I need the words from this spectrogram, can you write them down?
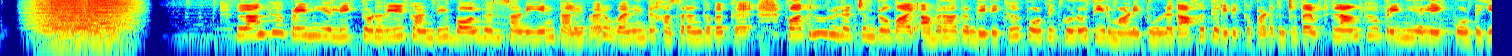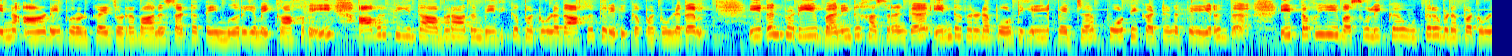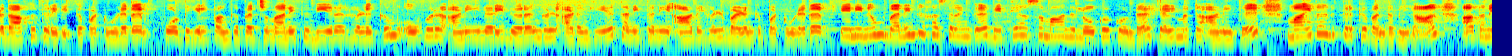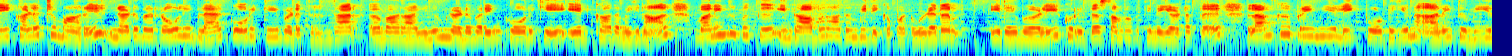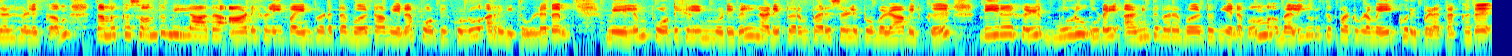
லங்கா பிரீமியர் லீக் தொடரில் கண்டி பால்கன்ஸ் அணியின் தலைவர் வனிந்து ஹசரங்கவுக்கு பதினோரு லட்சம் ரூபாய் அபராதம் விதிக்க போட்டிக்குழு தீர்மானித்துள்ளதாக தெரிவிக்கப்படுகின்றது. லங்கா பிரீமியர் லீக் போட்டியின் ஆடை பொருட்கள் தொடர்பான சட்டத்தை மீறியமைக்காகவே அவருக்கு இந்த அபராதம் விதிக்கப்பட்டுள்ளதாக தெரிவிக்கப்பட்டுள்ளது. இதன்படி வனிந்து ஹசரங்க இந்த வருட போட்டியில் பெற்ற போட்டி கட்டணத்தில் இருந்து இத்தொகையை வசூலிக்க உத்தரவிடப்பட்டுள்ளதாக தெரிவிக்கப்பட்டுள்ளது. போட்டியில் பங்கு பெற்ற அனைத்து வீரர்களுக்கும் ஒவ்வொரு அணியினரின் நிறங்கள் அடங்கிய தனித்தனி ஆடைகள் வழங்கப்பட்டுள்ளது. எனினும் வனிந்து ஹசரங்க வித்தியாசமான லோகோ கொண்ட ஹெல்மெட் அணிந்து மைதானத்திற்கு வந்தமையால் அதனை கழற்றுமாறு நடுவர் ரோலி பிளாக் கோரிக்கை விடுத்திருந்தார். எவ்வாறாயினும் நடுவரின் கோரிக்கையை ஏற்காதமையினால் வனிந்துவுக்கு இந்த அபராதம் விதிக்கப்பட்டுள்ளது. இதேவேளை குறித்த சம்பவத்தினை அடுத்து லங்கா பிரீமியர் லீக் போட்டியின் அனைத்து வீரர்களுக்கும் தமக்கு சொந்தமில்லாத ஆடைகளை பயன்படுத்த வேண்டாம் என போட்டிக்குழு அறிவித்துள்ளது. மேலும் போட்டிகளின் முடிவில் நடைபெறும் பரிசளிப்பு விழாவிற்கு வீரர்கள் முழு உடை அணிந்து வர வேண்டும் எனவும் வலியுறுத்தப்பட்டுள்ளமை குறிப்பிடத்தக்கது.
